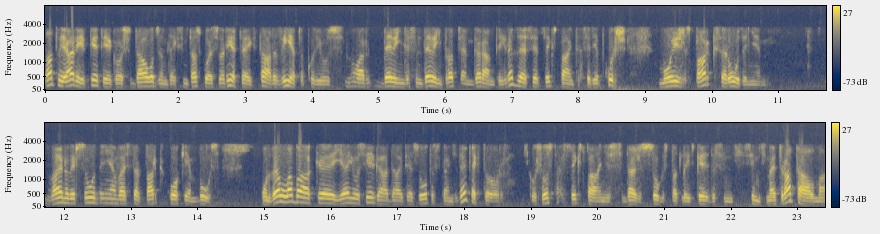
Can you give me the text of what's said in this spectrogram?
Latvijā arī ir pietiekoši daudz, un, teiksim, tas, ko es varu ieteikt, tāda vieta, kur jūs nu, ar 99% garantiju redzēsiet sikspāņu, tas ir jebkurš mūžas parks ar ūdeņiem. Vai nu virs ūdeņiem, vai starp parka kokiem būs. Un vēl labāk, ja jūs iegādājaties ultraskaņas detektoru, kurš uztver sikspāņus, dažas sugas pat līdz 50-100 metru attālumā,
